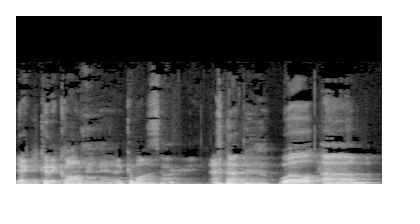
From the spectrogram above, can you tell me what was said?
yeah, you could have called me, man. Come on. sorry. well, um,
